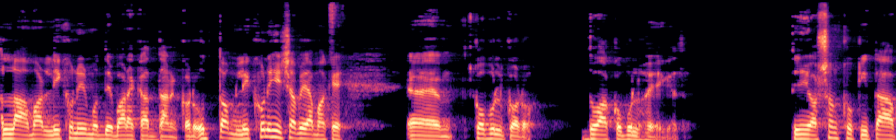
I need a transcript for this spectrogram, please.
আল্লাহ আমার লিখনির মধ্যে বারাকাত দান করো। উত্তম লিখনি হিসাবে আমাকে কবুল করো। দোয়া কবুল হয়ে গেল। তিনি অসংখ্য কিতাব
